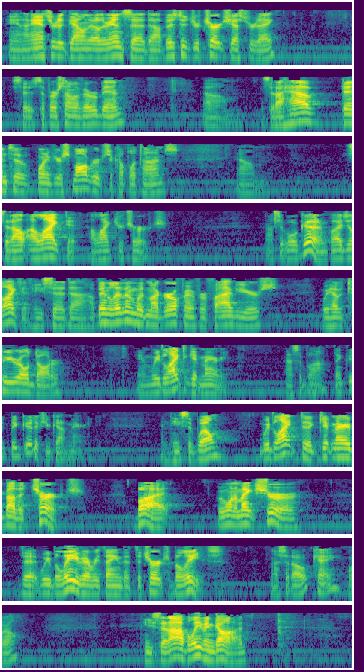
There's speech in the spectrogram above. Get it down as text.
and I answered it. Guy on the other end said, "I visited your church yesterday." He said, "It's the first time I've ever been." Um, he said, "I have been to one of your small groups a couple of times." Um, he said, I, "I liked it. I liked your church." I said, "Well, good. I'm glad you liked it." He said, uh, "I've been living with my girlfriend for five years." We have a two year old daughter, and we'd like to get married. I said, Well, I think it'd be good if you got married. And he said, Well, we'd like to get married by the church, but we want to make sure that we believe everything that the church believes. And I said, Okay, well. He said, I believe in God,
